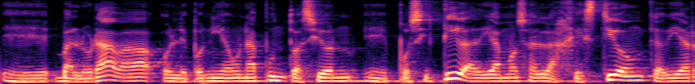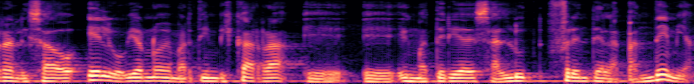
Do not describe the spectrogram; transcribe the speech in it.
eh, valoraba o le ponía una puntuación eh, positiva, digamos, a la gestión que había realizado el gobierno de Martín Vizcarra en materia de salud frente a la pandemia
